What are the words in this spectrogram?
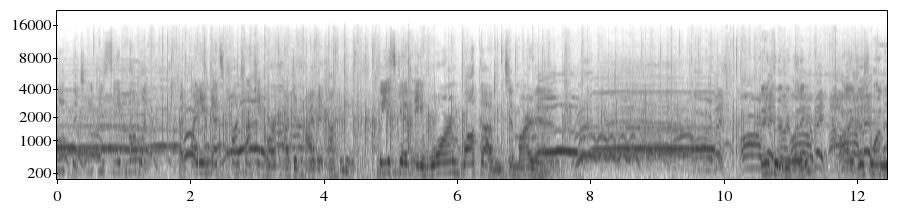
keep the TTC public by fighting against contracting work out to private companies. Please give a warm welcome to Marvin. Thank you, everybody. I just wanted.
